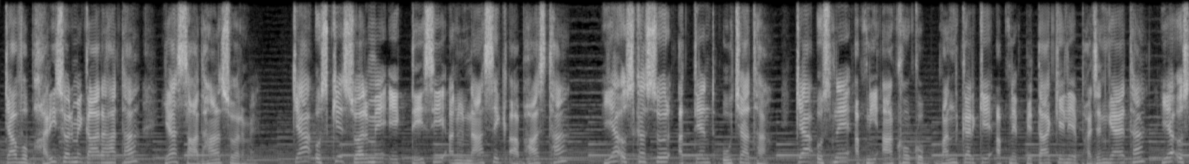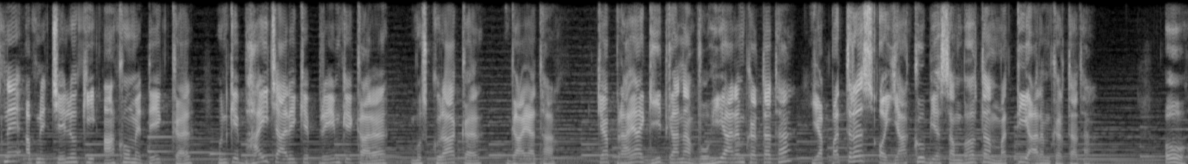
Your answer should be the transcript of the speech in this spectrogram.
क्या वो भारी स्वर में गा रहा था या साधारण स्वर में? क्या उसके स्वर में एक देसी अनुनासिक आभास था या उसका सुर अत्यंत ऊँचा था? क्या उसने अपनी आँखों को बंद करके अपने पिता के लिए भजन गाया था? या उसने अपने चेलों की आँखों में देखकर उनके भाईचारे के प्रेम के कारण मुस्कुरा कर गाया था? क्या प्राय गीत गाना वो ही आरंभ करता था? या पतरस और याकूब या संभवतः मत्ती आरंभ करता था? ओह,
